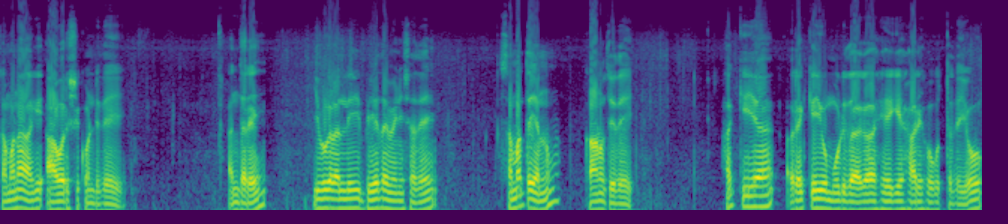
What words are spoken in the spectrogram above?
ಸಮನಾಗಿ ಆವರಿಸಿಕೊಂಡಿದೆ. ಅಂದರೆ, ಇವುಗಳಲ್ಲಿ ಭೇದವೆನಿಸದೆ ಸಮತೆಯನ್ನು ಕಾಣುತ್ತಿದೆ. ಹಕ್ಕಿಯ ರೆಕ್ಕೆಯು ಮೂಡಿದಾಗ ಹೇಗೆ ಹಾರಿ ಹೋಗುತ್ತದೆಯೋ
